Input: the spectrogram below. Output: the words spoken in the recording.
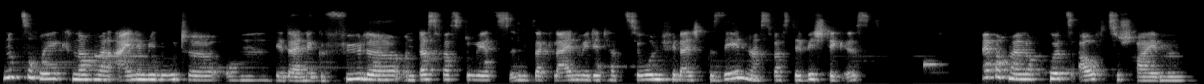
Nutze ruhig nochmal eine Minute, um dir deine Gefühle und das, was du jetzt in dieser kleinen Meditation vielleicht gesehen hast, was dir wichtig ist, einfach mal noch kurz aufzuschreiben,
